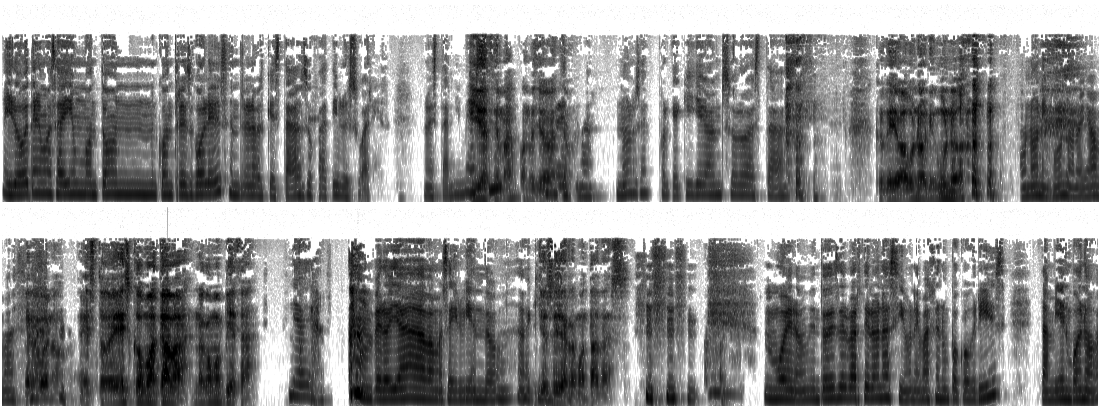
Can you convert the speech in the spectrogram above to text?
Y luego tenemos ahí un montón con tres goles entre los que está su y Luis Suárez. No está ni Messi. ¿Y Benzema? cuando lleva No lo sé, porque aquí llegan solo hasta... Creo que lleva uno o ninguno. uno o ninguno, no lleva más. Pero bueno, esto es como acaba, no como empieza. Ya, ya. pero ya vamos a ir viendo aquí. Yo soy de remontadas. bueno, entonces el Barcelona sí, una imagen un poco gris. También, bueno,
